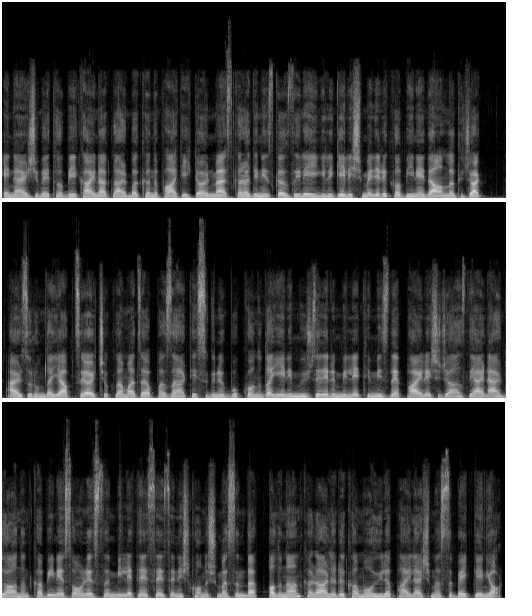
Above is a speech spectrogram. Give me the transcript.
Enerji ve Tabi Kaynaklar Bakanı Fatih Dönmez, Karadeniz gazı ile ilgili gelişmeleri kabinede anlatacak. Erzurum'da yaptığı açıklamada pazartesi günü bu konuda yeni müjdeleri milletimizle paylaşacağız diyen Erdoğan'ın kabine sonrası millete sesleniş konuşmasında alınan kararları kamuoyuyla paylaşması bekleniyor.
